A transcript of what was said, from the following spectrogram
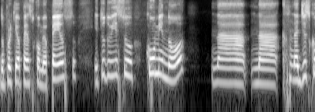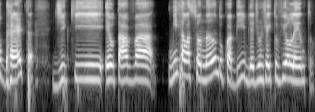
do porquê eu penso como eu penso. E tudo isso culminou na, na, na descoberta de que eu estava me relacionando com a Bíblia de um jeito violento.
